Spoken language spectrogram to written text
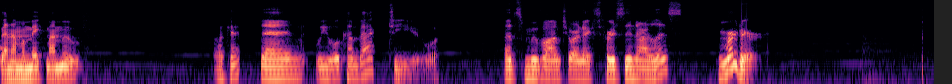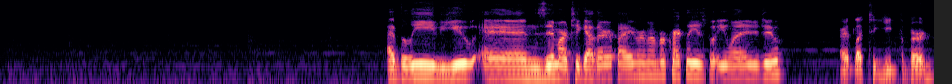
then I'm gonna make my move. Okay, then we will come back to you. Let's move on to our next person in our list murder. I believe you and Zim are together, if I remember correctly, is what you wanted to do. I'd like to yeet the bird.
